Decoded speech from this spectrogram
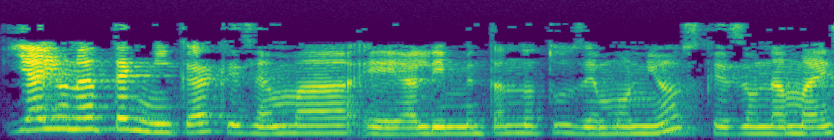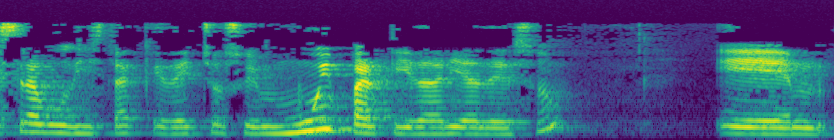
Y hay una técnica que se llama eh, Alimentando tus demonios, que es de una maestra budista, que de hecho soy muy partidaria de eso, em,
